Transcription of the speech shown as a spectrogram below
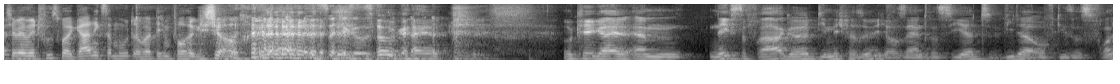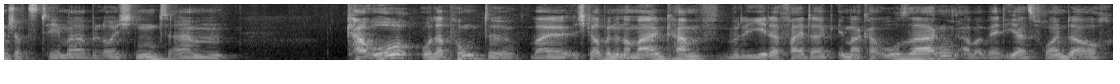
Ich habe ja mit Fußball gar nichts am Hut, aber dem folge ich auch. so geil. Okay, geil. Ähm, nächste Frage, die mich persönlich auch sehr interessiert, wieder auf dieses Freundschaftsthema beleuchtend. Ähm, K.O. oder Punkte? Weil ich glaube, in einem normalen Kampf würde jeder Fighter immer K.O. sagen, aber werdet ihr als Freunde auch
